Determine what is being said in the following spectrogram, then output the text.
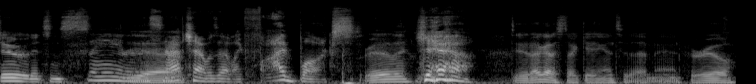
Dude, it's insane. And Yeah. Snapchat was at like five bucks. really, Yeah. dude. I gotta start getting into that, man, for real.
